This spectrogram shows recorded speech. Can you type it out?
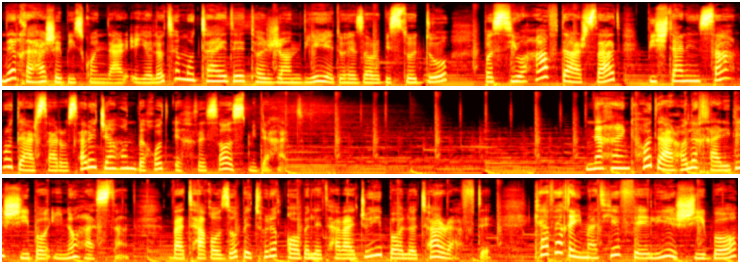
نرخ هش بیت کوین در ایالات متحده تا ژانویه 2022 با 37 درصد بیشترین سهم را در سراسر جهان به خود اختصاص می دهد. نهنگ ها در حال خرید شیبا اینو هستند و تقاضا به طور قابل توجهی بالاتر رفته. کف قیمتی فعلی شیبا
